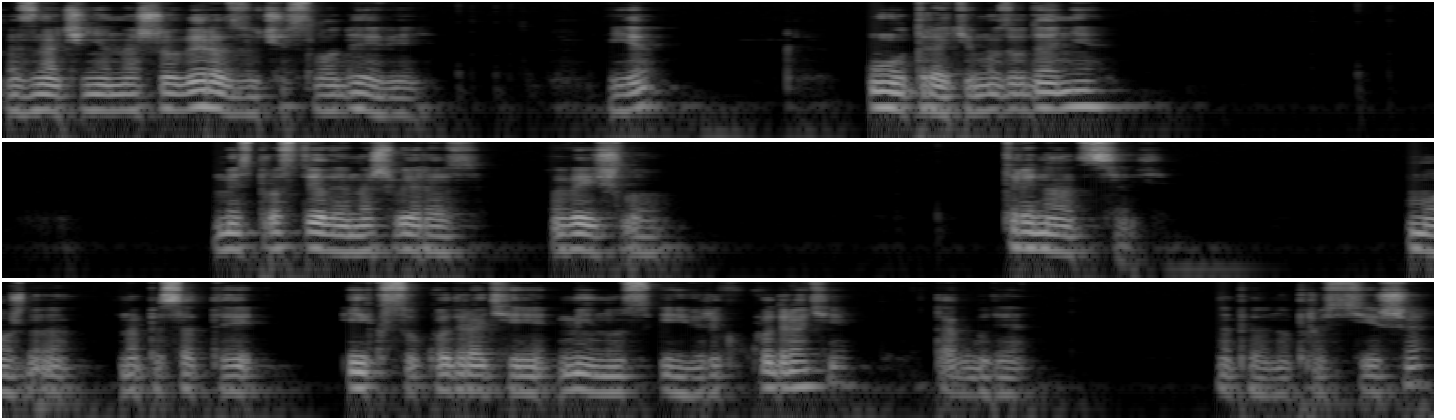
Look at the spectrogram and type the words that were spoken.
Значення нашого виразу число 9. Є. У третьому завданні ми спростили наш вираз, вийшло 13. Можна написати х у квадраті мінус y у квадраті. Так буде, напевно, простіше.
